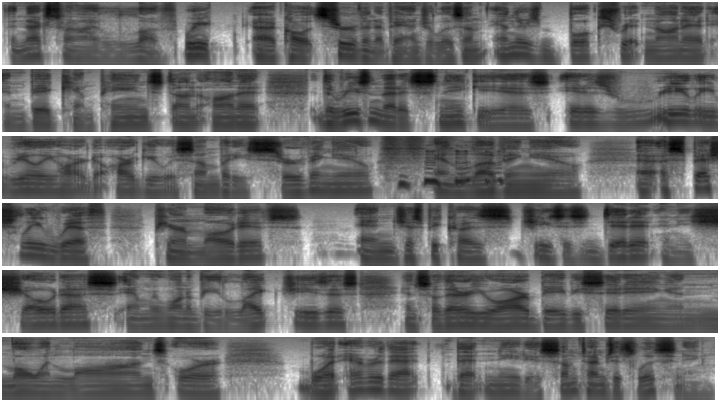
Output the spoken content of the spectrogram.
The next one I love. We uh, call it servant evangelism, and there's books written on it and big campaigns done on it. The reason that it's sneaky is it is really, really hard to argue with somebody serving you and loving you, uh, especially with pure motives. And just because Jesus did it and he showed us, and we want to be like Jesus. And so there you are babysitting and mowing lawns or whatever that, that need is. Sometimes it's listening.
